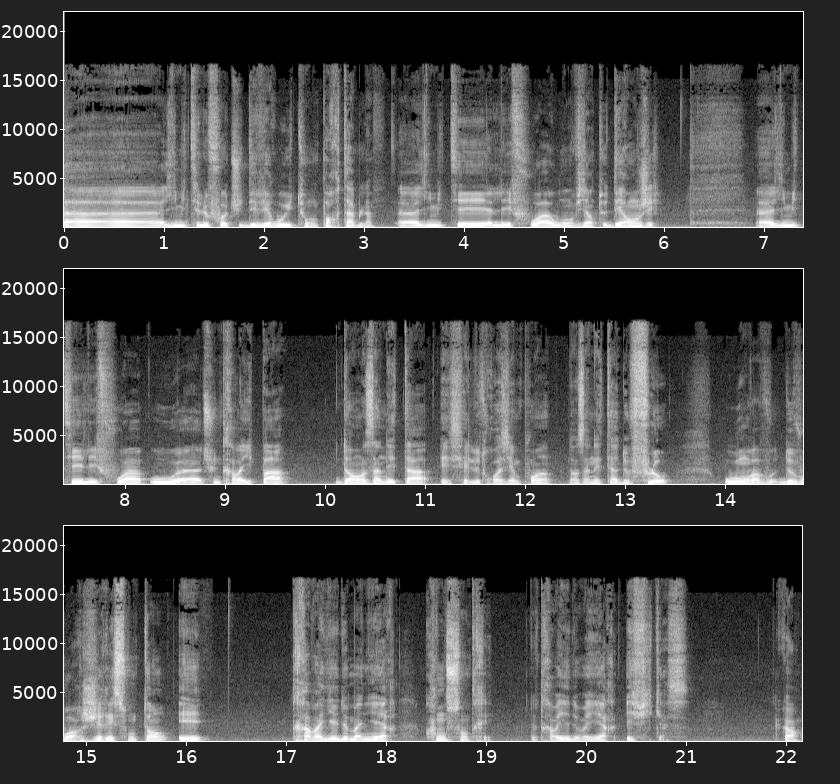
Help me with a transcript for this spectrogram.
Euh, limiter le fois où tu déverrouilles ton portable. Euh, limiter les fois où on vient te déranger. Euh, limiter les fois où tu ne travailles pas dans un état, et c'est le troisième point, dans un état de flow, où on va devoir gérer son temps et travailler de manière concentrée, de travailler de manière efficace. D'accord?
